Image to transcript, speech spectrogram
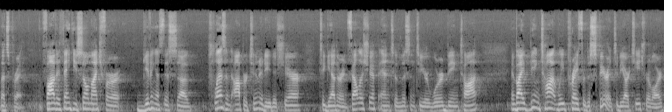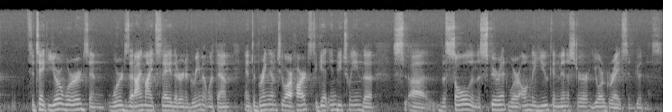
Let's pray. Father, thank you so much for giving us this uh, pleasant opportunity to share together in fellowship and to listen to your word being taught. And by being taught, we pray for the Spirit to be our teacher, Lord to take your words and words that I might say that are in agreement with them and to bring them to our hearts, to get in between the, uh, the soul and the spirit where only you can minister your grace and goodness.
